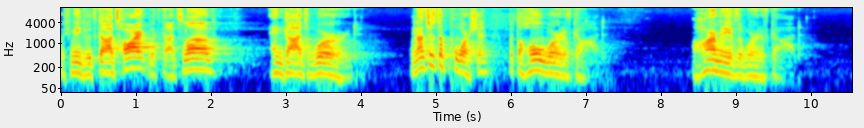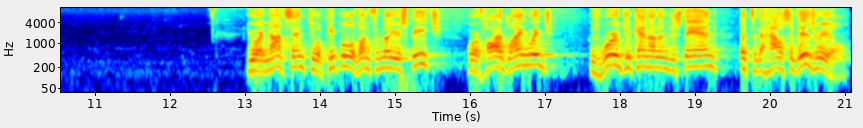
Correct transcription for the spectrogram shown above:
which means with God's heart, with God's love, and God's Word. Not just a portion, but the whole Word of God. The harmony of the Word of God. You are not sent to a people of unfamiliar speech or of hard language, whose words you cannot understand, but to the house of Israel.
